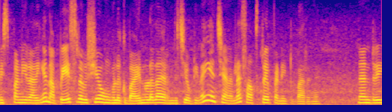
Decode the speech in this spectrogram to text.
மிஸ் பண்ணிடாதீங்க. நான் பேசுகிற விஷயம் உங்களுக்கு பயனுள்ளதாக இருந்துச்சு அப்படின்னா என் சேனலை சப்ஸ்கிரைப் பண்ணிட்டு பாருங்கள் நன்றி.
